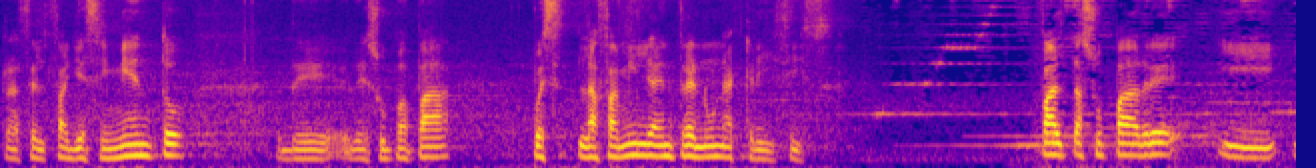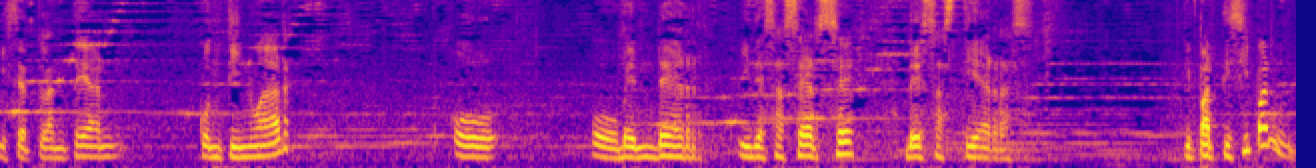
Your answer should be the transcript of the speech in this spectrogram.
tras el fallecimiento de, de su papá, pues la familia entra en una crisis. Falta su padre y, se plantean continuar o, vender y deshacerse de esas tierras. Y participan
